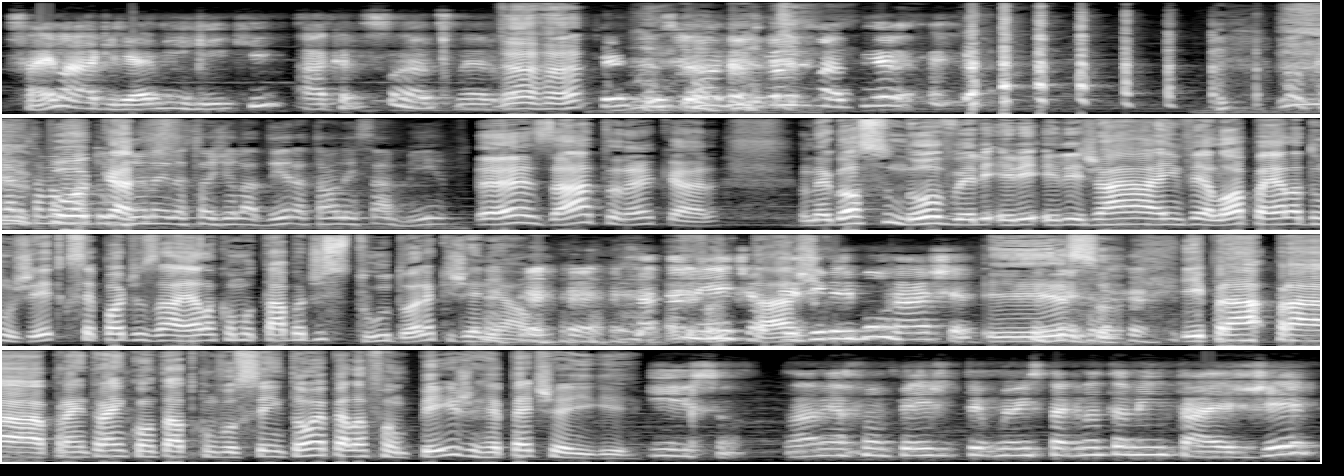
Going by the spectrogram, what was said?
sai lá, Guilherme Henrique Aca dos Santos, né? Aham. Uhum. Os caras estavam batucando aí nessa geladeira e tal, nem sabia. É, exato, né, cara? Um negócio novo, ele, ele, ele já envelopa ela de um jeito que você pode usar ela como tábua de estudo. Olha que genial. Exatamente, é adesivo de borracha. Isso. E pra, pra, pra entrar em contato com você, então, é pela fanpage? Repete aí, Gui. Isso. Lá na minha fanpage, meu Instagram também tá, é G.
